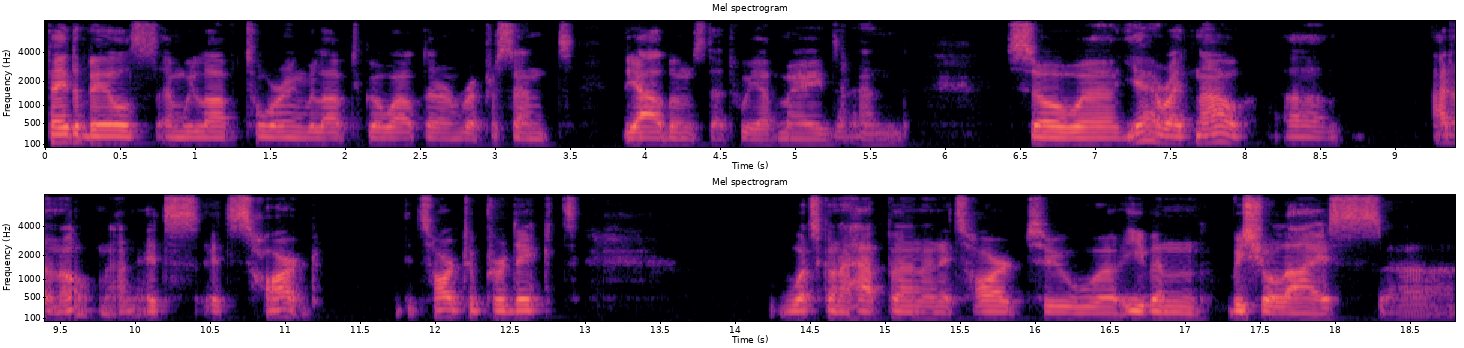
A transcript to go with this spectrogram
pay the bills, and we love touring. We love to go out there and represent the albums that we have made, and so uh, yeah, right now, um, I don't know, man. It's it's hard. It's hard to predict what's going to happen, and it's hard to uh, even visualize uh,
